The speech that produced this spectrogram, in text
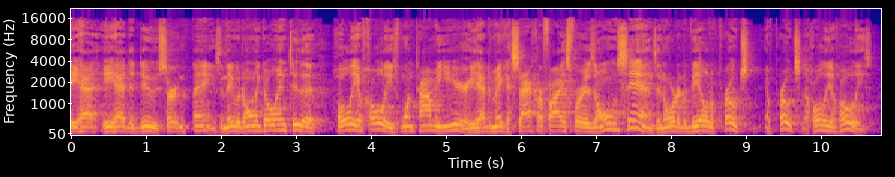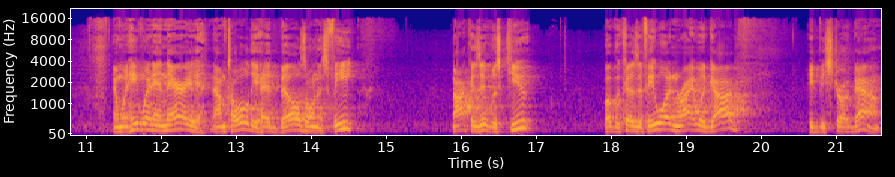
he had he had to do certain things. And they would only go into the holy of holies one time a year. He had to make a sacrifice for his own sins in order to be able to approach approach the holy of holies. And when he went in there he, i'm told he had bells on his feet. Not because it was cute but because if he wasn't right with god he'd be struck down.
